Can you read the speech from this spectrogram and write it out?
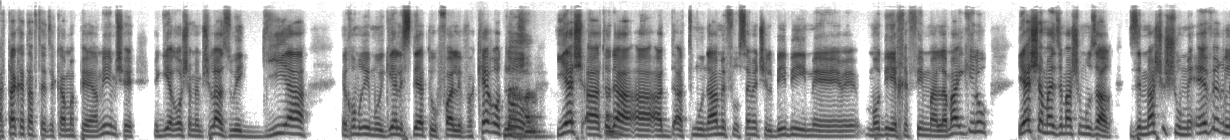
אתה כתבת את זה כמה פעמים, שהגיע ראש הממשלה, אז הוא הגיע, איך אומרים, הוא הגיע לשדה התעופה לבקר אותו. נכון. יש, אתה יודע, התמונה המפורסמת של ביבי עם מודי יחפים על המים, כאילו, יש שם איזה משהו מוזר. זה משהו שהוא מעבר ל...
